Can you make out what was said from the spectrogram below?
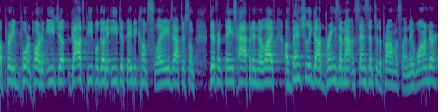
a pretty important part of Egypt. God's people go to Egypt. They become slaves after some different things happen in their life. Eventually, God brings them out and sends them to the promised land. They wander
